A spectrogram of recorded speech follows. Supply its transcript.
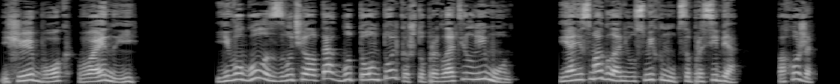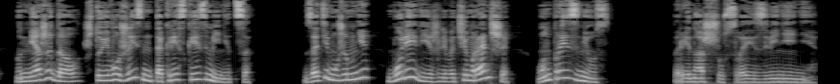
Еще и бог войны!» Его голос звучал так, будто он только что проглотил лимон. Я не смогла не усмехнуться про себя. Похоже, он не ожидал, что его жизнь так резко изменится. Затем уже мне, более вежливо, чем раньше, он произнес. «Приношу свои извинения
